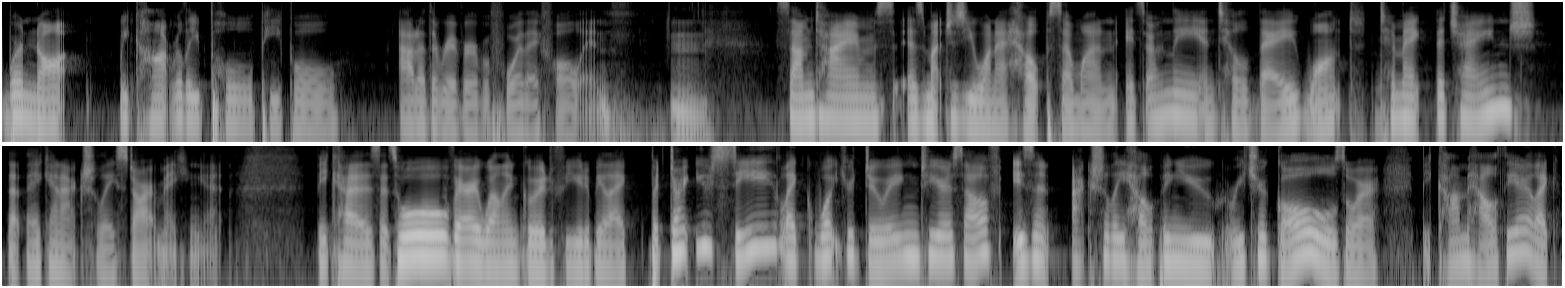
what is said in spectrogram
we're not, we can't really pull people out of the river before they fall in Mm. sometimes as much as you want to help someone it's only until they want to make the change that they can actually start making it because it's all very well and good for you to be like but don't you see like what you're doing to yourself isn't actually helping you reach your goals or become healthier like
